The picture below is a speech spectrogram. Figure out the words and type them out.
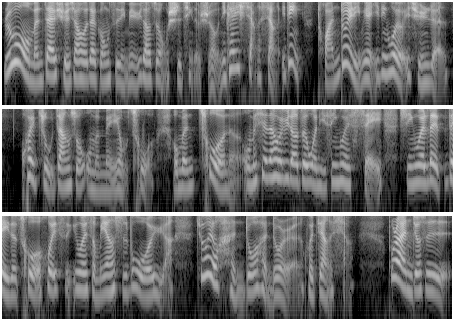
如果我们在学校或在公司里面遇到这种事情的时候，你可以想象，一定团队里面一定会有一群人会主张说我们没有错，我们错呢？我们现在会遇到这个问题是因为谁？是因为累累的错，会是因为什么样时不我与啊？就会有很多很多人会这样想。不然你就是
